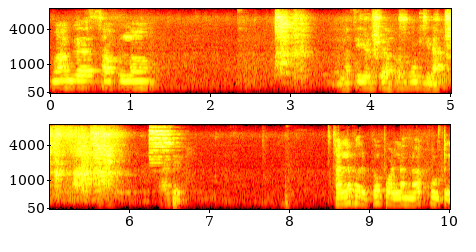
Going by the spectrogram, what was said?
வாங்க சாப்பிட்லாம். எல்லாத்தையும் எடுத்து அப்புறம் மூடிக்கிறேன். அது கடலப்பருப்பு பொடலங்காய் கூட்டு.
